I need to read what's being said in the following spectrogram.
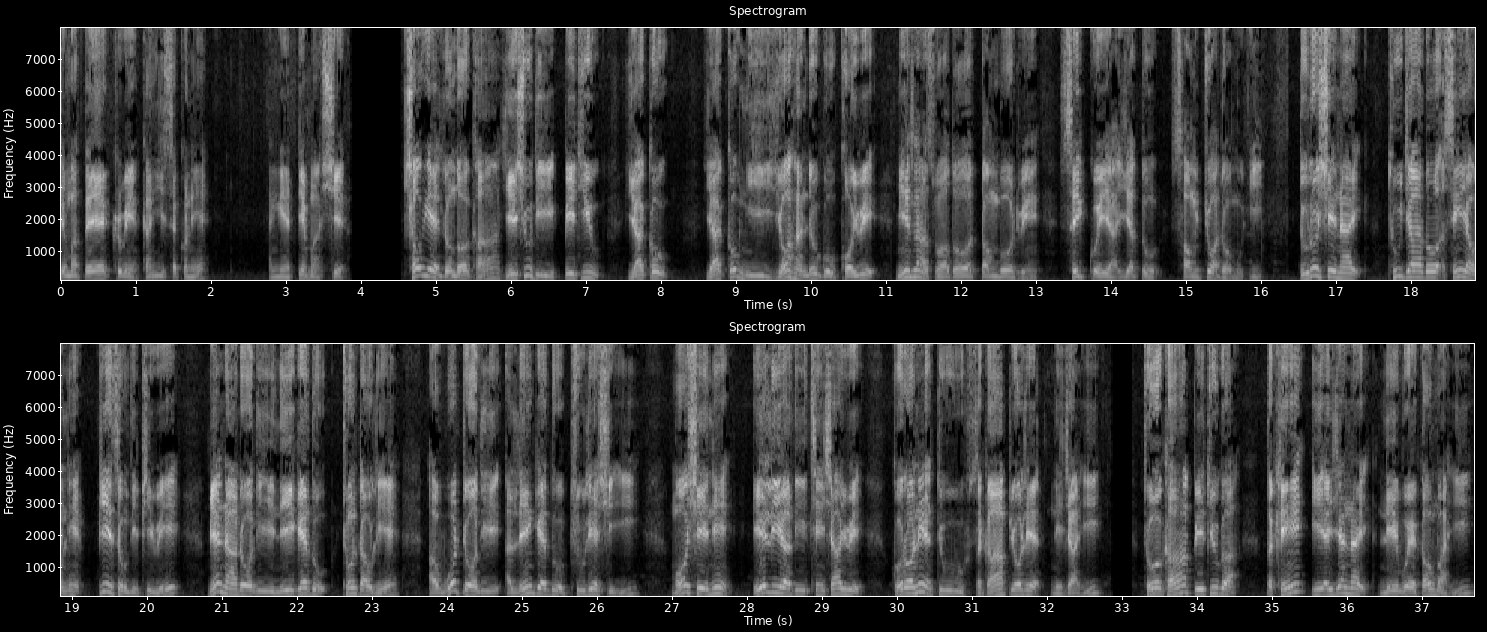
ရှမသဲခရစ်ဝင်အခန်းကြီး19အငယ်1မှ8 6ရက်လွန်သောအခါယေရှုသည် ပေတရုယာကုပ်ယာကုပ်ညီယောဟန်တို့ကိုခေါ်၍မြင်းလှစွာသော တောင်ပေါ်တွင် စိတ်ကြွယ်ရာရက်သို့ဆောင်ကြွတော်မူ၏သူတို့ရှေ့၌ထူးခြားသောအစင်းရောင်နှင့် ပြည့်စုံသည်ဖြစ်၍မျက်နာတော်သည်နေကဲ့သို့ထွန်းတောက်လျက်အဝတ်တော်သည်အလင်းကဲ့သို့ဖြူလျက်ရှိ၏မောရှေနှင့်အေလိယသည်ထင်ရှား၍ ကိုရောနှင့်အတူ စကားပြောလျက်နေကြ၏ထိုအခါ ပေတရုက သခင် ဤအရ၌နေပွယ်ကောင်းပါ၏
